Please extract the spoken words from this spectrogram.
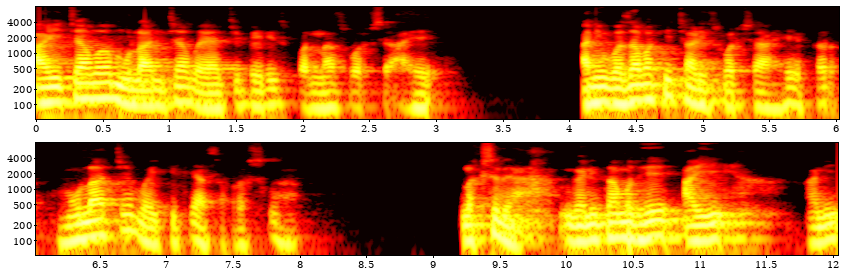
आईच्या व मुलांच्या वयाची बेरीज पन्नास वर्ष आहे आणि वजाबाकी चाळीस वर्ष आहे तर मुलाचे वय किती असा प्रश्न? लक्ष द्या. गणितामध्ये आई आणि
